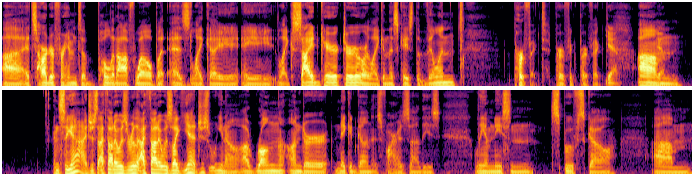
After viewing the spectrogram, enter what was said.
uh, it's harder for him to pull it off well. But as like a a like side character or like in this case the villain, perfect, perfect, perfect. Yeah. Um, and so yeah, I just I thought it was really I thought it was like yeah, just you know a rung under Naked Gun as far as uh, these Liam Neeson spoofs go, um,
